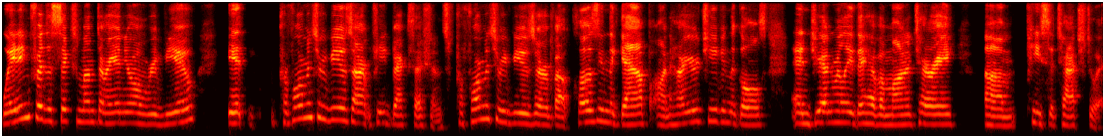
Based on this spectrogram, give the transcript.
Waiting for the six month or annual review, it performance reviews aren't feedback sessions. Performance reviews are about closing the gap on how you're achieving the goals, and generally they have a monetary um, piece attached to it.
